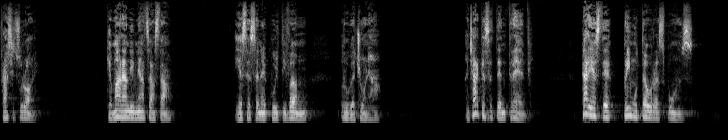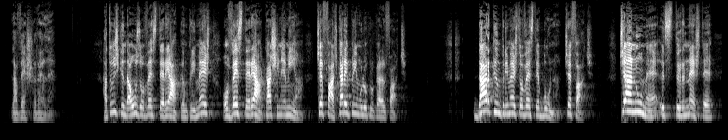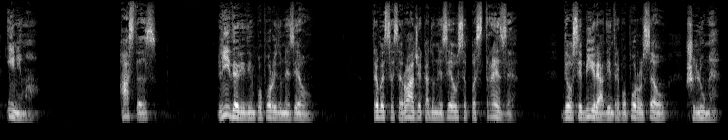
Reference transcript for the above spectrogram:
Frați și surori, chemarea în dimineața asta este să ne cultivăm rugăciunea. Încearcă să te întrebi care este primul tău răspuns la vești rele. Atunci când auzi o veste rea, când primești o veste rea, ca și Nemia, ce faci? Care e primul lucru care îl faci? Dar când primești o veste bună, ce faci? Ce anume îți stârnește inima? Astăzi, liderii din poporul lui Dumnezeu trebuie să se roage ca Dumnezeu să păstreze deosebirea dintre poporul său și lume.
